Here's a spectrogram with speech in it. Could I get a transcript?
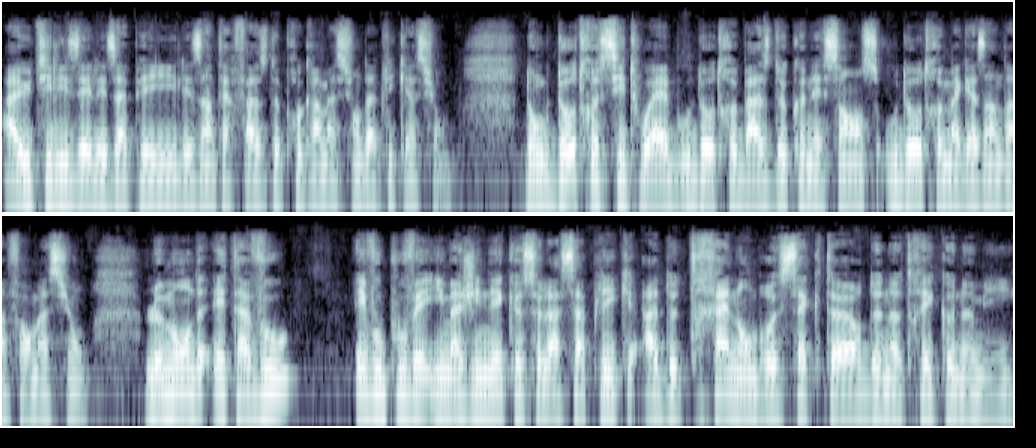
à utiliser les API, les interfaces de programmation d'applications. Donc d'autres sites web ou d'autres bases de connaissances ou d'autres magasins d'information. Le monde est à vous et vous pouvez imaginer que cela s'applique à de très nombreux secteurs de notre économie.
